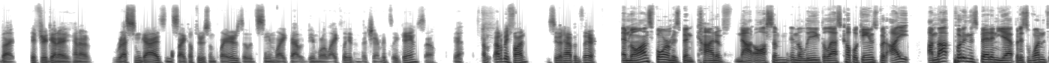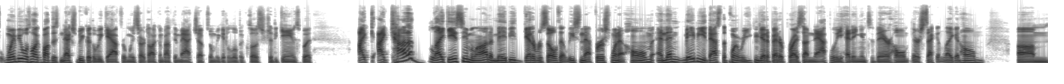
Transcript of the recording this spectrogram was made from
but if you're going to kind of rest some guys and cycle through some players, it would seem like that would be more likely than the Champions League game. So yeah, that'll, be fun. see what happens there. And Milan's form has been kind of not awesome in the league the last couple games, but I I'm not putting this bet in yet, but it's one maybe we'll talk about this next week or the week after when we start talking about the matchups when we get a little bit closer to the games. But I, I kind of like AC Milan to maybe get a result at least in that first one at home, and then maybe that's the point where you can get a better price on Napoli heading into their home, their second leg at home. Um,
